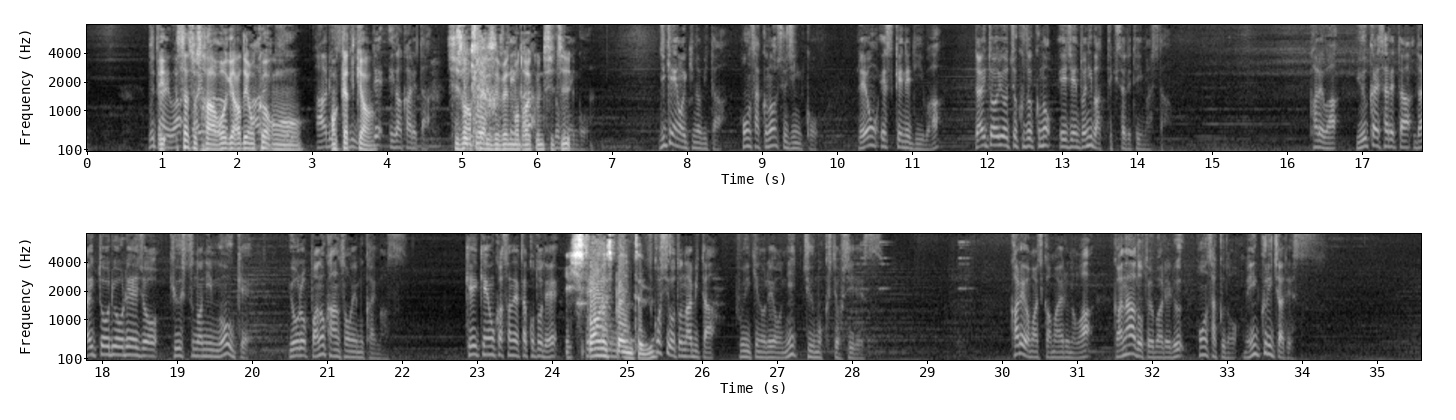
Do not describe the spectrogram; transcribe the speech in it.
舞 Et ça, ce sera à regarder encore en, en 4K. で描かれた Six ans après les événements Raccoon City. 6年後事件を生き延びた本作の主人公レオン・ S・ ケネディは大統領直属のエージェントに抜擢されていました彼は誘拐された大統領令嬢救出の任務を受けヨーロッパの乾燥へ向かいます経験を重ねたことで Et c'est pas en Espagne, t'as vu 少し大人びた雰囲気のレオンに注目してほしいです彼を待ち構えるのはガナードと呼ばれる本作のメインクリーチャーです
